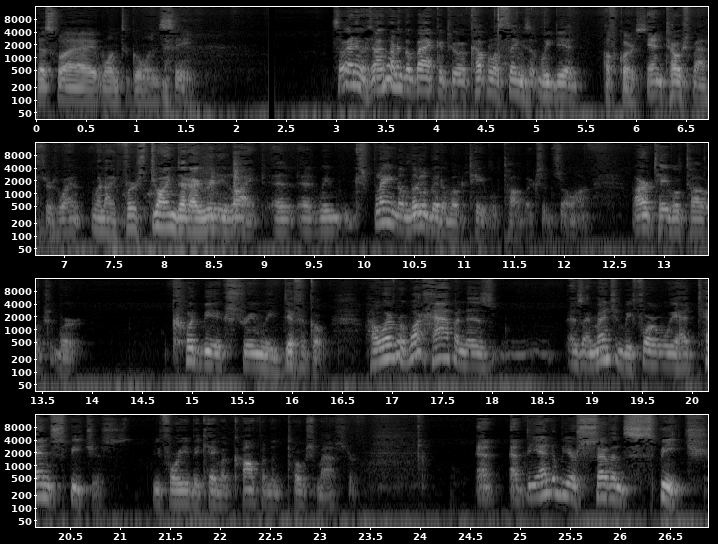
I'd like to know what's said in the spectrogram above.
That's why I want to go and see. So, anyways, I want to go back into a couple of things that we did Of course. in Toastmasters when, when I first joined that I really liked. As we explained a little bit about table topics and so on, our table topics were could be extremely difficult. However, what happened is, as I mentioned before, we had ten speeches before you became a competent Toastmaster. And at the end of your seventh speech,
